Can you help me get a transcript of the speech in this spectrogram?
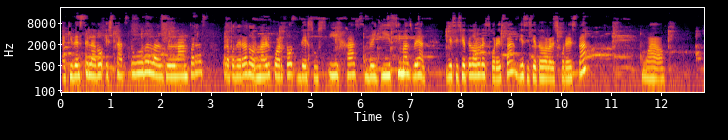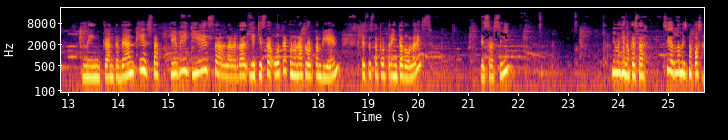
Aquí de este lado están todas las lámparas para poder adornar el cuarto de sus hijas bellísimas. Vean, 17 dólares por esta, 17 dólares por esta. Wow. Me encanta. Vean esta, qué belleza, la verdad. Y aquí está otra con una flor también. Esta está por 30 dólares. Es así. Me imagino que está, sí, es la misma cosa.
